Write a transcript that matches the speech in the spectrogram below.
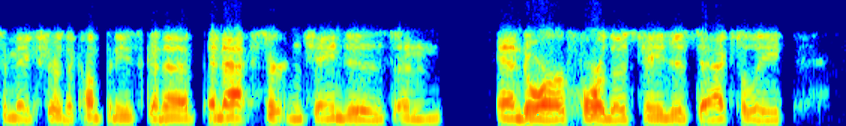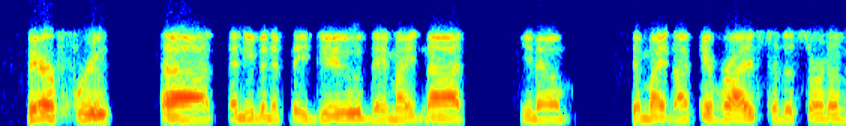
to make sure the company is going to enact certain changes and and or for those changes to actually bear fruit. Uh, and even if they do, they might not, you know, they might not give rise to the sort of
